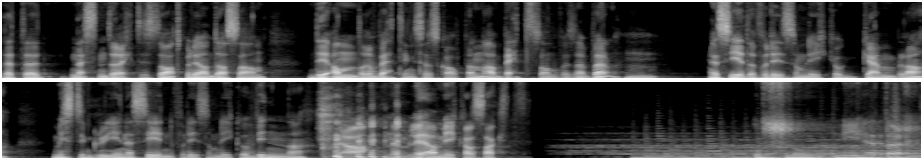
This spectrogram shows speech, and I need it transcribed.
Dette er nesten direkte sitat, fordi da sa han de andre bettingselskapene, Betson f.eks., er sider for de som liker å gamble. Mr. Green er siden for de som liker å vinne. Ja, Det nemlig. har Mikael sagt. Oslo Nyheter.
